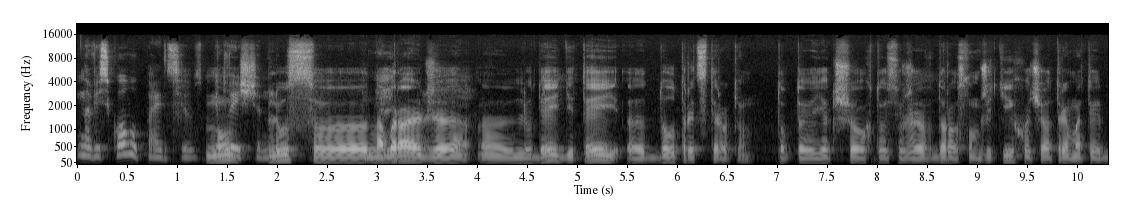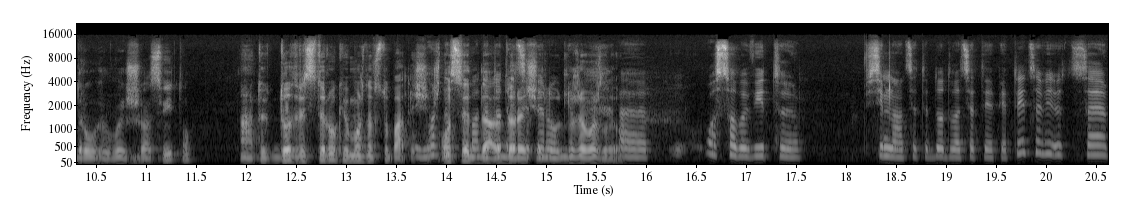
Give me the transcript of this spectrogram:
На військову пенсію Ну, плюс е, набирають же е, людей, дітей до 30 років. Тобто, якщо хтось уже в дорослому житті хоче отримати другу вищу освіту, А, то до 30 років можна вступати ще. Можна Оце, вступати да, до до речі, років. дуже важливо. Особи від 17 до 25 це, це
